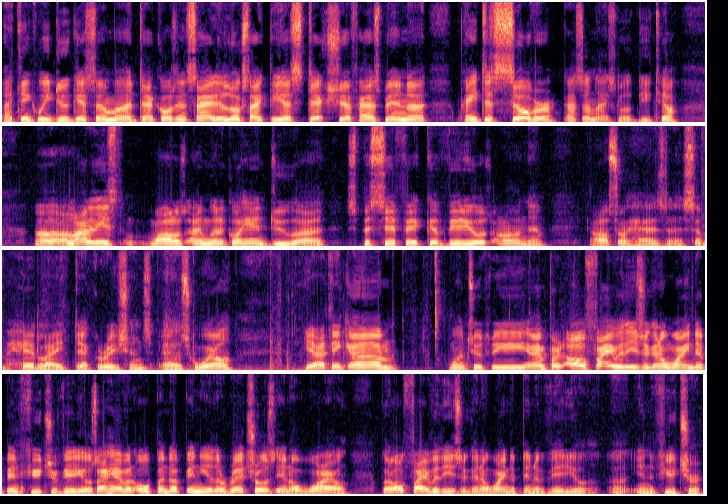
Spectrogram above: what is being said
I think we do get some uh, decals inside. It looks like the uh, stick shift has been uh, painted silver. That's a nice little detail. Uh, a lot of these models, I'm going to go ahead and do uh, specific videos on them. Also has uh, some headlight decorations as well. Yeah, I think um, one, two, three, I'm put, all five of these are going to wind up in future videos. I haven't opened up any of the retros in a while, but all five of these are going to wind up in a video uh, in the future.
